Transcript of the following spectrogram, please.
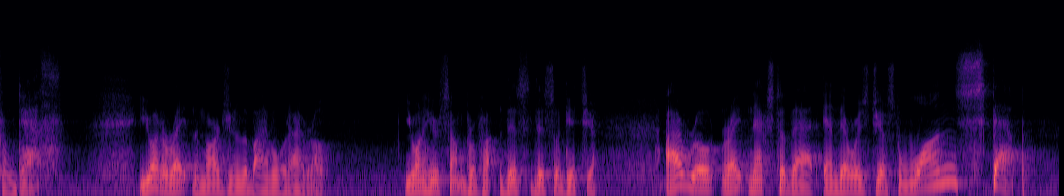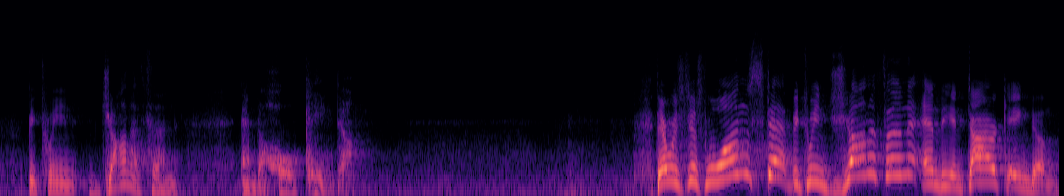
from death. You ought to write in the margin of the Bible what I wrote. You want to hear something profound? This this will get you. I wrote right next to that, and there was just one step between Jonathan and the whole kingdom. There was just one step between Jonathan and the entire kingdom.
